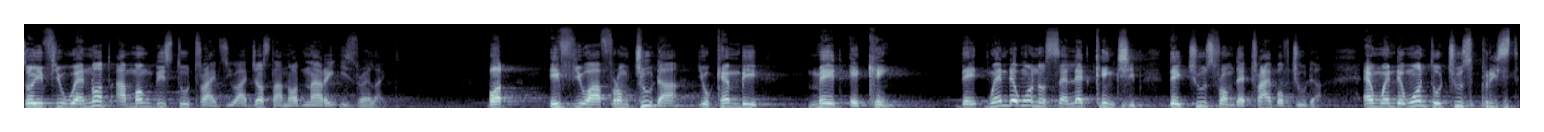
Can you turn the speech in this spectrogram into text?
So if you were not among these two tribes, you are just an ordinary Israelite. But if you are from Judah, you can be made a king. They, when they want to select kingship, they choose from the tribe of Judah. And when they want to choose priest,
